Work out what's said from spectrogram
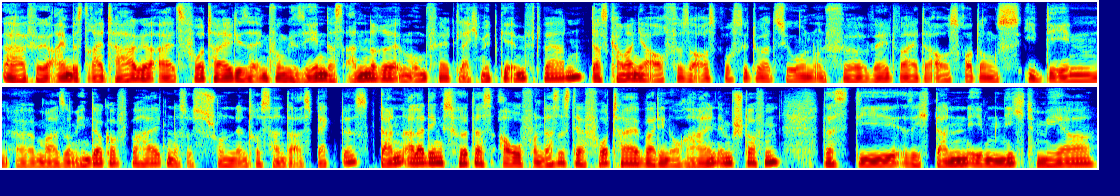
äh, für ein bis drei Tage als Vorteil dieser Impfung gesehen, dass andere im Umfeld gleich mitgeimpft werden. Das kann man ja auch für so Ausbruchssituationen und für weltweite Ausrottungsideen äh, mal so im Hinterkopf behalten. Das ist schon ein interessanter Aspekt ist. Dann allerdings hört das das auf. Und das ist der Vorteil bei den oralen Impfstoffen, dass die sich dann eben nicht mehr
